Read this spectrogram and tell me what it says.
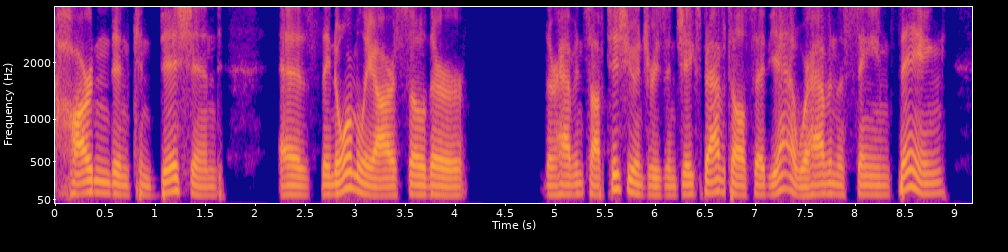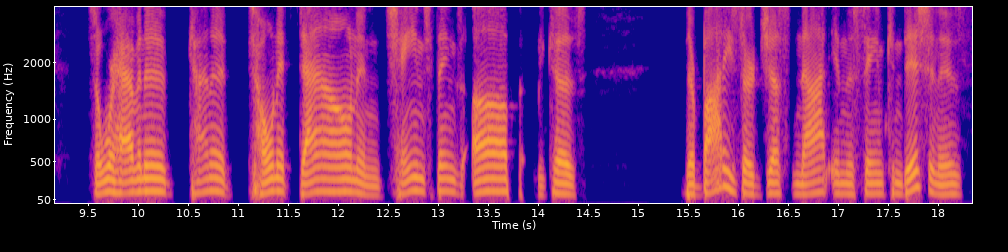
hardened and conditioned as they normally are. So they're they're having soft tissue injuries. And Jake Spavital said, Yeah, we're having the same thing. So we're having to kind of tone it down and change things up because their bodies are just not in the same condition as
